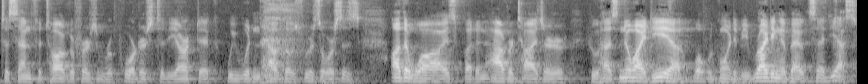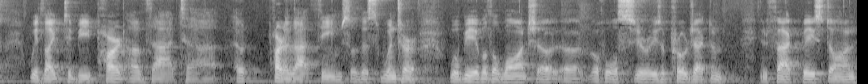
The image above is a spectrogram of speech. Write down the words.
to send photographers and reporters to the Arctic. We wouldn't have those resources otherwise, but an advertiser who has no idea what we're going to be writing about said, yes, we'd like to be part of that uh, part of that theme. So this winter, we'll be able to launch a, a, whole series of projects and in fact, based on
